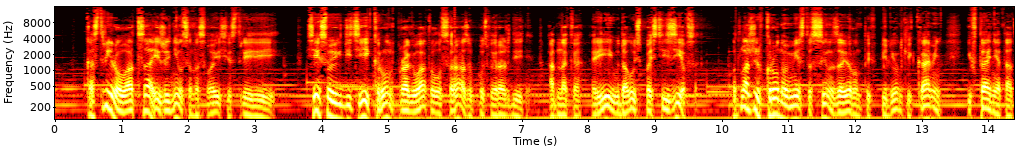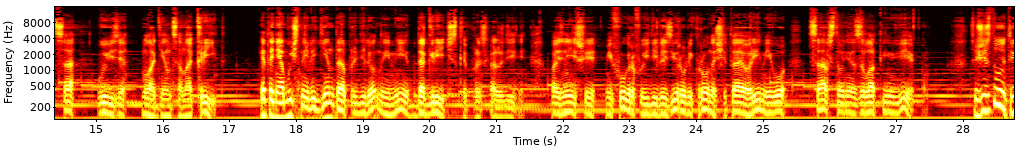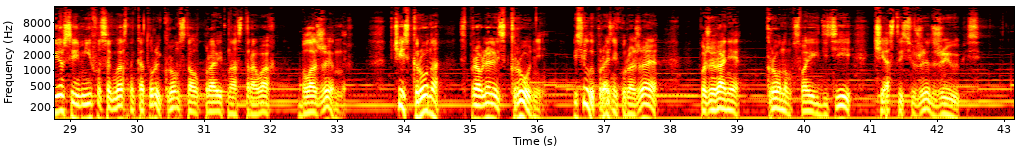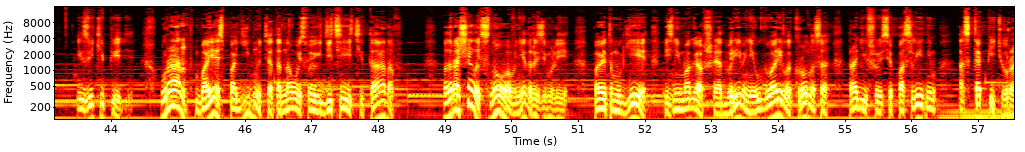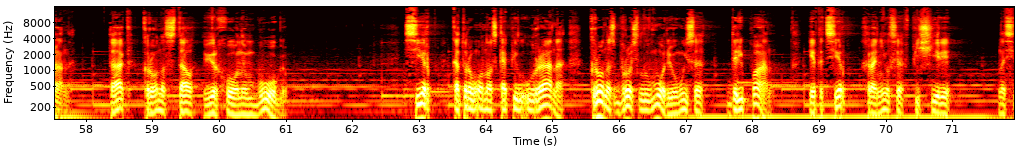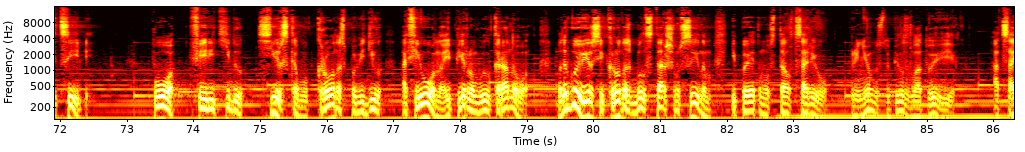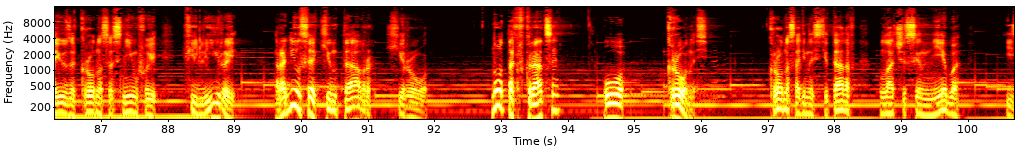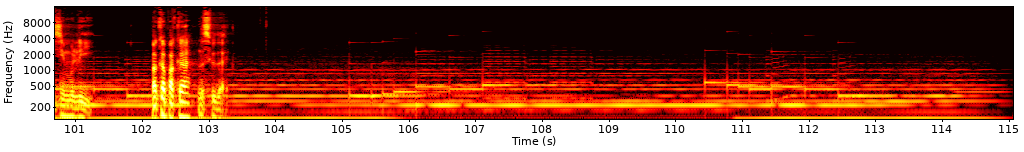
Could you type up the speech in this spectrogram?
Кастрировал отца и женился на своей сестре Рее. Всех своих детей Крон проглатывал сразу после рождения. Однако Рее удалось спасти Зевса, подложив Крону вместо сына, завернутый в пеленки, камень и втайне от отца вывезя младенца на Крит. Эта необычная легенда определенно имеет догреческое происхождение. Позднейшие мифографы идеализировали Крона, считая время его царствования золотым веком. Существует версия мифа, согласно которой Крон стал править на островах Блаженных. В честь Крона справлялись крони, веселый праздник урожая, пожирание кроном своих детей, частый сюжет живописи. Из Википедии. Уран, боясь погибнуть от одного из своих детей-титанов, возвращалась снова в недра земли. Поэтому Гея, изнемогавшая от бремени, уговорила Кроноса, родившегося последним, оскопить Урана – так Кронос стал верховным богом. Серп, которым он оскопил Урана, Кронос бросил в море у мыса Дрипан. Этот серп хранился в пещере на Сицилии. По Ферикиду Сирскому Кронос победил Афиона и первым был коронован. По другой версии, Кронос был старшим сыном и поэтому стал царем. При нем наступил золотой век. От союза Кроноса с нимфой Филирой родился кентавр Хирон. Ну вот так вкратце о Кроносе. Кронос один из титанов, младший сын неба и земли. Пока-пока, до свидания.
